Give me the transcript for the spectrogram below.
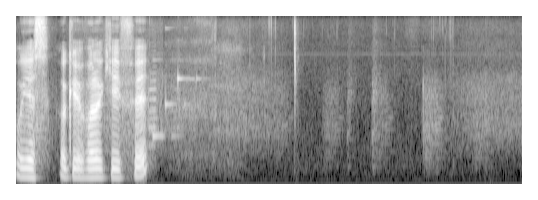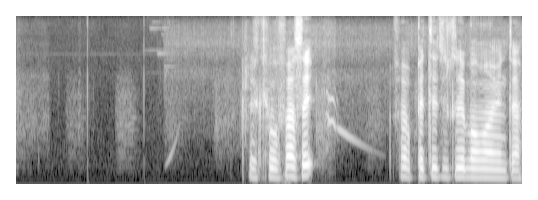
Oh yes, ok, voilà qui est fait. Ce qu'il faut faire, c'est faire péter toutes les bombes en même temps.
